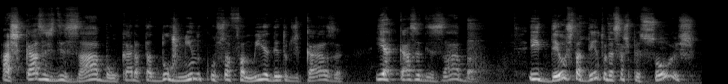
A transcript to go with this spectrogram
As casas desabam, o cara está dormindo com sua família dentro de casa e a casa desaba. E Deus está dentro dessas pessoas?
